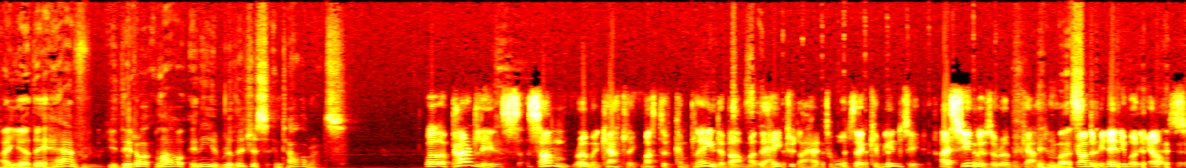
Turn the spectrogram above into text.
Uh, yeah, they have. They don't allow any religious intolerance. Well, apparently, some Roman Catholic must have complained about my, the hatred I had towards their community. I assume it was a Roman Catholic. It, must. it can't have been anybody else.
